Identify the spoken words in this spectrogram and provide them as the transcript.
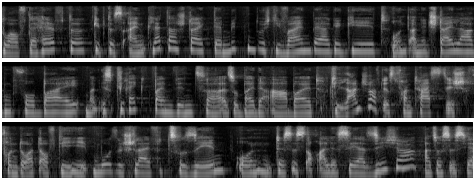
So auf der Hälfte gibt es einen Klettersteig, der mitten durch die Weinberge geht und an den Steillagen vorbei. Man ist direkt beim Winzer, also bei der Arbeit. Die Landschaft ist fantastisch, von dort auf die Moselschleife zu sehen. Und das ist auch alles sehr sicher. Also es ist ja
